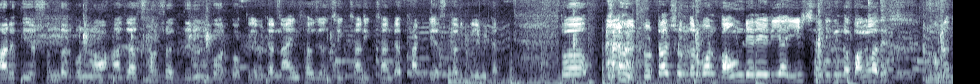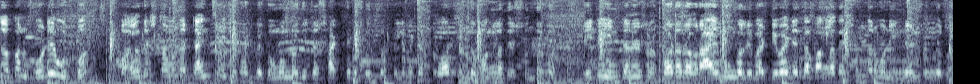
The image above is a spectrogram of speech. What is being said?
ভারতীয় সুন্দরবন। ন হাজার ছশো তিরিশ বর্গ kilometre nine thousand six hundred thirty square kilometre তো total Sundarban boundary area east সাইডে কিন্তু বাংলাদেশ। আমরা যখন বোর্ডে উঠবো বাংলাদেশটা আমাদের ডাইন সাইডে থাকবে। গোমন নদীটা ষাট থেকে সত্তর কিলোমিটার পর কিন্তু বাংলাদেশ সুন্দরবন। এটা ইন্টারন্যাশনাল বর্ডার অফ রায়মঙ্গল এবার divided the Bangladesh Sundarban Indian Sundarban.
